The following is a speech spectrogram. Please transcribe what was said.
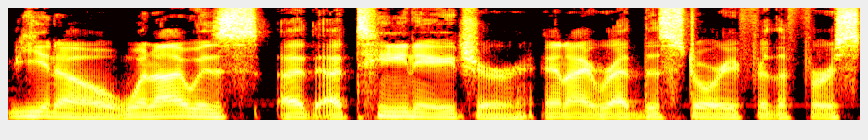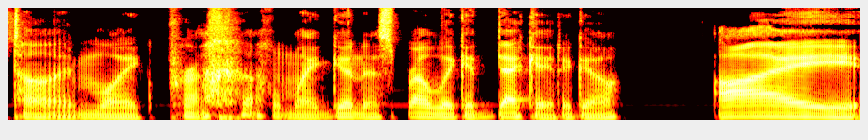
you know, when I was a, a teenager and I read this story for the first time, like, oh my goodness, probably like a decade ago, I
